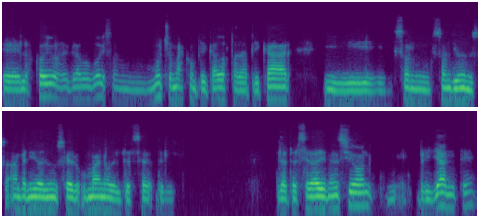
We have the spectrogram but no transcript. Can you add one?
Eh, los códigos de Grabovoi son mucho más complicados para aplicar y son, son de un, han venido de un ser humano del tercer, de la tercera dimensión, brillante,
